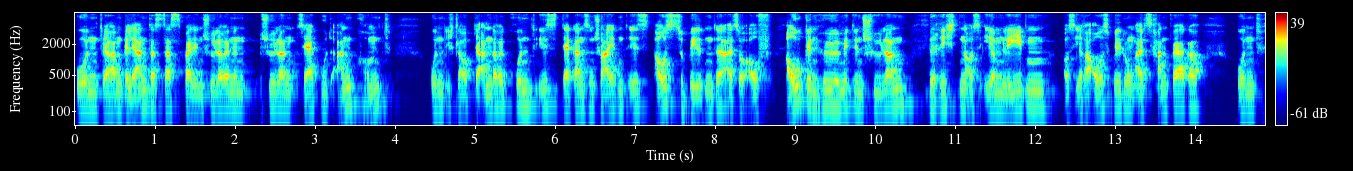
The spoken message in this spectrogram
Und wir haben gelernt, dass das bei den Schülerinnen und Schülern sehr gut ankommt. Und ich glaube, der andere Grund ist, der ganz entscheidend ist, Auszubildende, also auf Augenhöhe mit den Schülern berichten aus ihrem Leben, aus ihrer Ausbildung als Handwerker. Und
